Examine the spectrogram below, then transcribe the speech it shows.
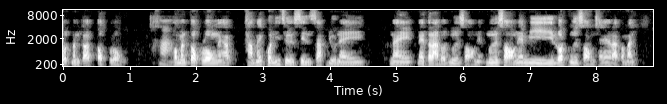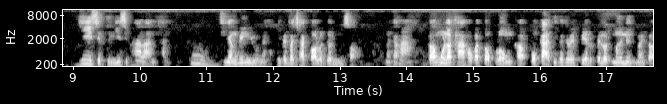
รถมันก็ตกลงค่ะ พอมันตกลงนะครับทำให้คนที่ถือสินทรัพย์อยู่ในในในตลาดรถมือสองเนี่ยมือสองเนี่ยมีรถมือสองใช้ในตลาดประมาณ 20ถึง25 ล้านคันอืมที่ยังวิ่งอยู่นะครับที่เป็นประชากรรถยนต์มือสองนะครับค่ะก็มูลค่าเขาก็ตกลงครับโอกาสที่เขาจะไปเปลี่ยนเป็นรถมือหนึ่งมันก็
